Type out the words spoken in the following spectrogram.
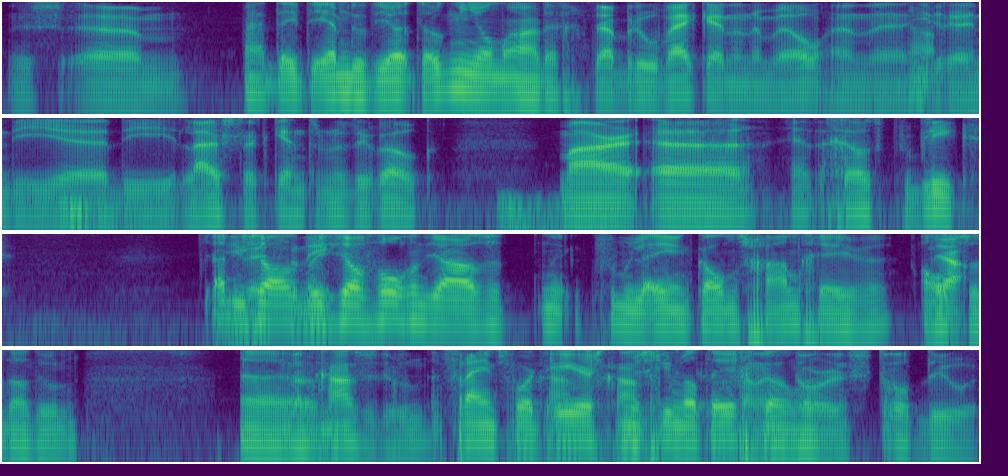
Dus... Um, ja, DTM doet hij het ook niet onaardig. Ja, bedoel, wij kennen hem wel. En ja. iedereen die, die luistert kent hem natuurlijk ook. Maar het grote publiek. Ja, die, zal, die zal volgend jaar als het Formule 1 een kans gaan geven. Als ja. ze dat doen. Uh, dat gaan ze doen. Vrijns voor het eerst misschien wel tegenkomen. door een strot duwen.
